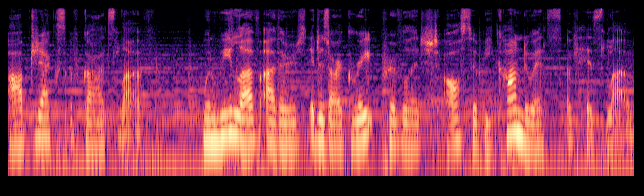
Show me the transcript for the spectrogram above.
objects of God's love. When we love others, it is our great privilege to also be conduits of His love.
